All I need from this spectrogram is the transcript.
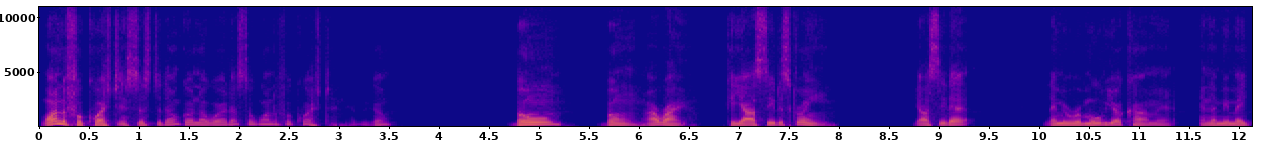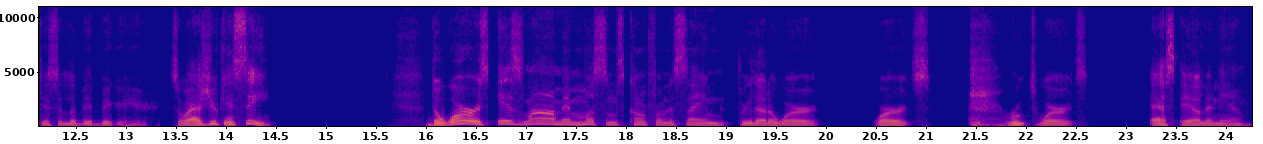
Wonderful question, sister. Don't go nowhere. That's a wonderful question. Here we go. Boom, boom. All right. Can y'all see the screen? Y'all see that? Let me remove your comment and let me make this a little bit bigger here. So as you can see, the words Islam and Muslims come from the same three-letter word, words, roots words, S, L, and M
